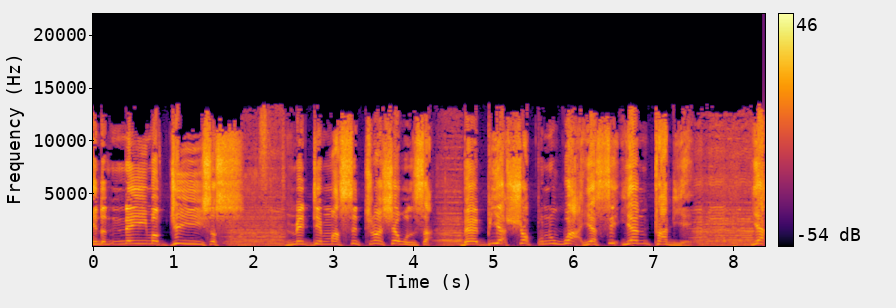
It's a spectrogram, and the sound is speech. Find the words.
in the name of jesus mede masetena hyɛ wo nsa. Baabi a shop no wɔ a yɛse yɛntwa deɛ yɛ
